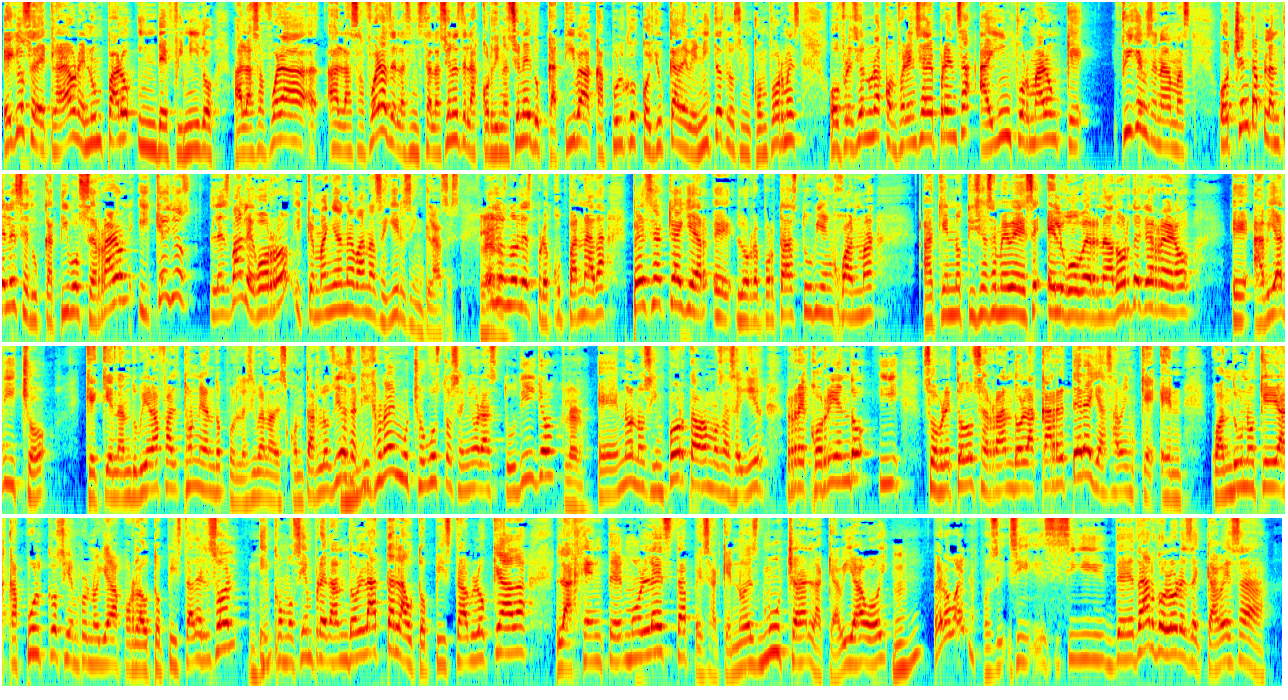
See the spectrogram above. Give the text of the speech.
ellos se declararon en un paro indefinido a las, afuera, a las afueras de las instalaciones de la Coordinación Educativa Acapulco Coyuca de Benítez. Los inconformes ofrecieron una conferencia de prensa. Ahí informaron que Fíjense nada más, 80 planteles educativos cerraron y que ellos les vale gorro y que mañana van a seguir sin clases. Ellos no les preocupa nada, pese a que ayer, eh, lo reportabas tú bien, Juanma, aquí en Noticias MBS, el gobernador de Guerrero eh, había dicho que quien anduviera faltoneando, pues les iban a descontar los días. Aquí dijeron, hay mucho gusto, señor Astudillo. Claro. Eh, no nos importa, vamos a seguir recorriendo y sobre todo cerrando la carretera. Ya saben que en cuando uno quiere ir a Acapulco, siempre uno llega por la autopista del Sol y como siempre dando lata, la autopista bloqueada, la gente molesta, pese a que no es mucha la que había hoy. Pero bueno, pues si, si, si de dar dolores de cabeza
